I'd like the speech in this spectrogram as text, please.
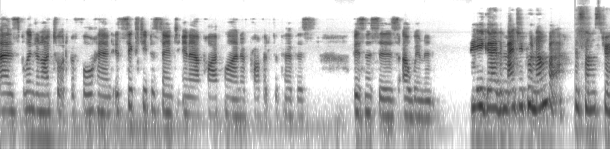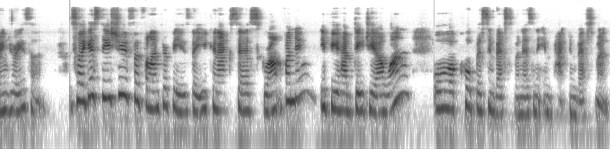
as Belinda and I talked beforehand, it's sixty percent in our pipeline of profit for purpose businesses are women. There you go, the magical number for some strange reason. So I guess the issue for philanthropy is that you can access grant funding if you have DGR1 or corpus investment as an impact investment.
